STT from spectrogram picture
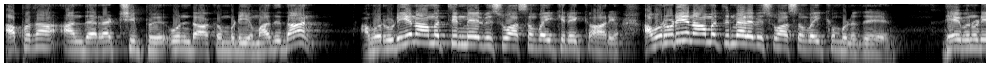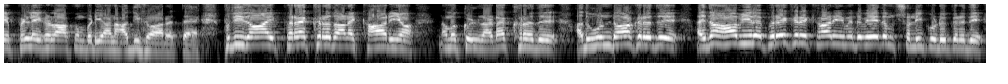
அப்பதான் அந்த ரட்சிப்பு உண்டாக்க முடியும். அதுதான் அவருடைய நாமத்தின் மேல் விசுவாசம் வைக்கிற காரியம். அவருடைய நாமத்தின் மேல விசுவாசம் வைக்கும் பொழுது தேவனுடைய பிள்ளைகளாகும்படியான அதிகாரத்தை புதிதாய் பிறக்கிறதான காரியம் நமக்குள் நடக்கிறது. அது உண்டாகிறது. அதுதான் ஆவியில பிறக்கிற காரியம் என்று வேதம் சொல்லிக் கொடுக்கிறது.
